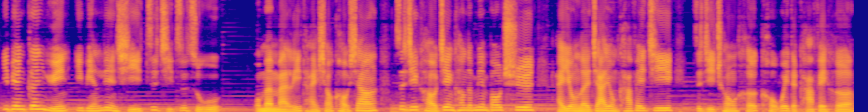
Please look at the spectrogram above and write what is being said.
一边耕耘一边练习自给自足。我们买了一台小烤箱，自己烤健康的面包吃，还用了家用咖啡机，自己冲合口味的咖啡喝。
